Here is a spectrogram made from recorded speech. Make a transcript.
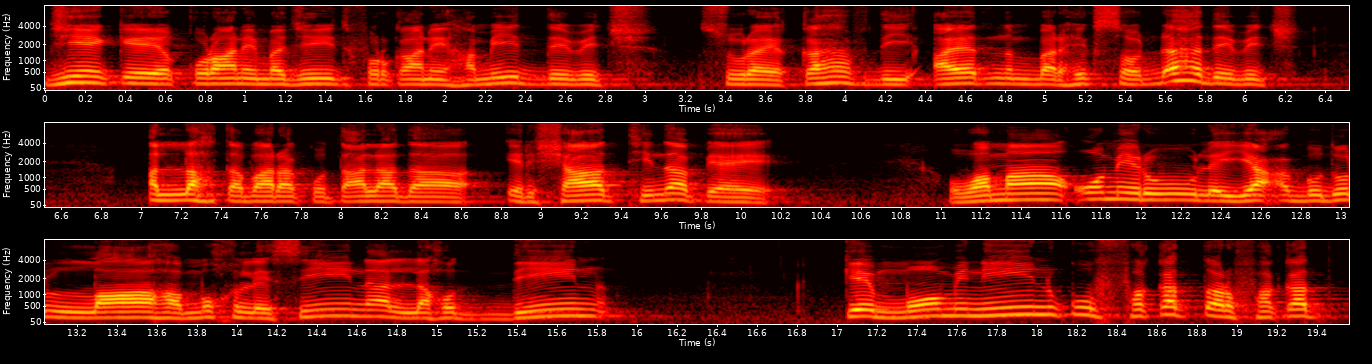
جیئیں کہ قرآن مجید، فرقان حمید دے وچ سورہ قہف دی آیت نمبر 110 دے وچ اللہ تبارک و تعالیٰ دا ارشاد تھیندا پیا ہے۔ وما امروا لیعبدوا اللہ مخلصین لہ الدین کہ مومنین کو فقط اور فقط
